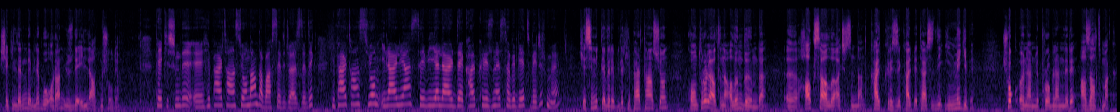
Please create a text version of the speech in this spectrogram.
şekillerinde bile bu oran %50-60 oluyor. Peki şimdi e, hipertansiyondan da bahsedeceğiz dedik. Hipertansiyon ilerleyen seviyelerde kalp krizine sebebiyet verir mi? Kesinlikle verebilir. Hipertansiyon kontrol altına alındığında e, halk sağlığı açısından kalp krizi, kalp yetersizliği inme gibi çok önemli problemleri azaltmak,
